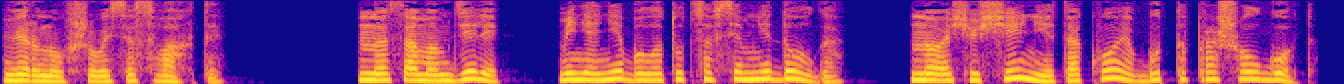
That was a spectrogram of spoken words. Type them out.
вернувшегося с вахты. На самом деле, меня не было тут совсем недолго, но ощущение такое, будто прошел год.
